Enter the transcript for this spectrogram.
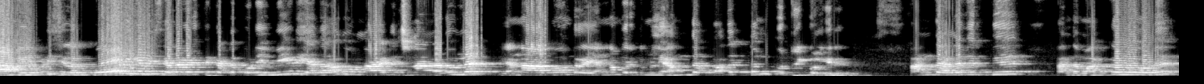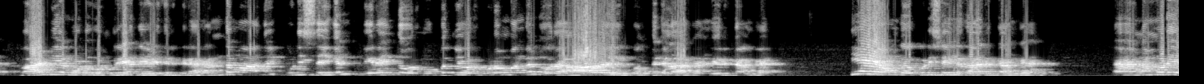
நாம எப்படி சில கோடிகளை செலவழித்து கட்டக்கூடிய வீடு ஏதாவது ஒண்ணு ஆயிடுச்சுன்னா நடுவுல என்ன ஆகும்ன்ற எண்ணம் இருக்கும் இல்லையா? அந்த பதட்டம் தொற்றிக் கொள்கிறது அந்த அளவிற்கு அந்த மக்களோடு வாழ்வியலோடு ஒன்றி அதை எழுதியிருக்கிறார். அந்த மாதிரி குடிசைகள் நிறைந்த ஒரு முப்பத்தி ஒரு குடும்பங்கள் ஒரு ஆறு கொத்துகளாக இருக்காங்க. ஏன் அவங்க குடிசையில தான் இருக்காங்க? நம்முடைய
